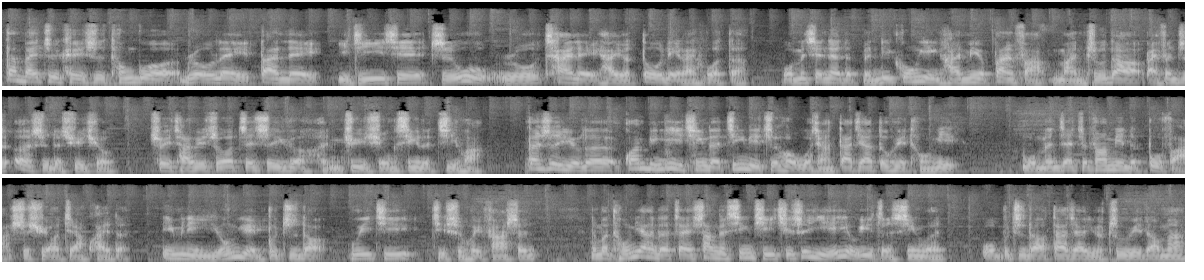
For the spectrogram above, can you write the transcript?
蛋白质可以是通过肉类、蛋类以及一些植物，如菜类还有豆类来获得。我们现在的本地供应还没有办法满足到百分之二十的需求，所以才会说这是一个很具雄心的计划。但是有了关闭疫情的经历之后，我想大家都会同意，我们在这方面的步伐是需要加快的，因为你永远不知道危机几时会发生。那么同样的，在上个星期其实也有一则新闻，我不知道大家有注意到吗？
